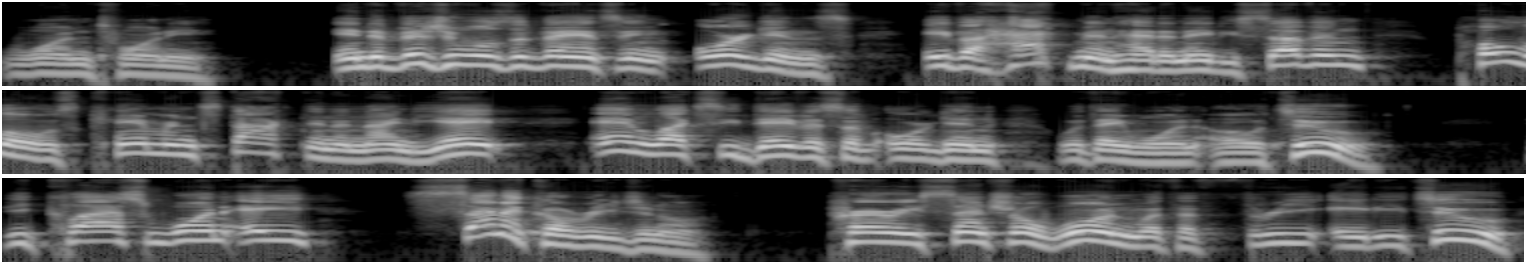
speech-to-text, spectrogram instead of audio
120. Individuals advancing, Oregon's, Ava Hackman had an 87, Polo's Cameron Stockton, a 98, and Lexi Davis of Oregon with a 102. The Class 1A Seneca Regional, Prairie Central won with a 382.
